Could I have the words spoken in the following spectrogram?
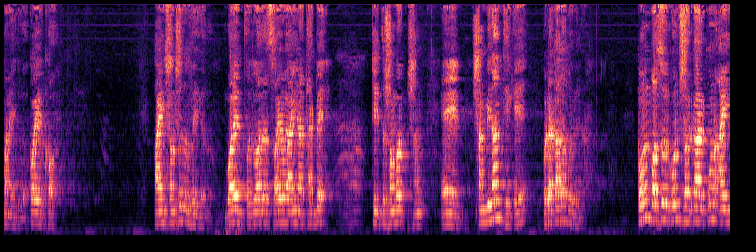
বানাই দিল কয়ের খ। আইন সংশোধন হয়ে গেল। বলেন তো দু হাজার ছয়ের ওই আইন আর থাকবে? কিন্তু সংবিধান থেকে ওটা কাটা পড়বে না। কোন বছর কোন সরকার কোন আইন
